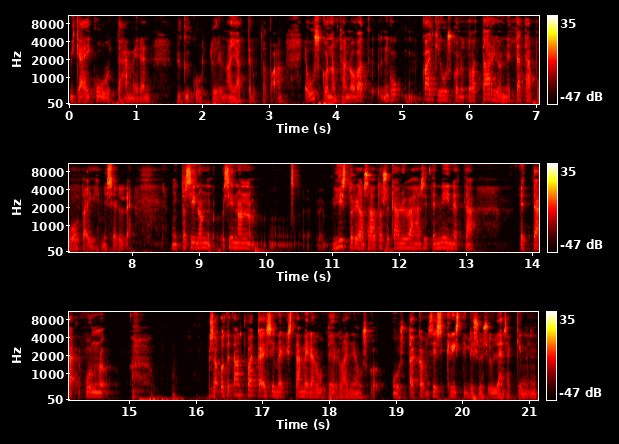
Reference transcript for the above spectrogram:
mikä ei kuulu tähän meidän nykykulttuurin ajattelutapaan. Ja uskonnothan ovat, niin kuin kaikki uskonnot ovat tarjonneet tätä puolta ihmiselle. Mutta siinä on, siinä on historian saatossa käynyt vähän sitten niin, että, että kun otetaan nyt vaikka esimerkiksi tämä meidän luterilainen usko, tai siis kristillisyys yleensäkin, niin,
